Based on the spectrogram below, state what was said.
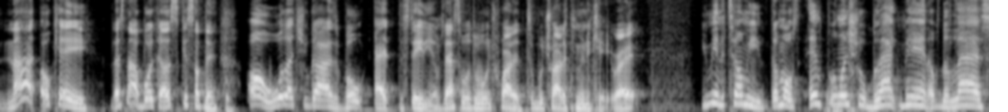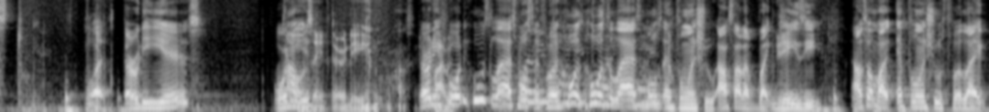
Not okay. Let's not boycott. Let's get something. Oh, we'll let you guys vote at the stadiums. That's what we'll try to we'll try to communicate, right? You mean to tell me the most influential black man of the last what thirty years, forty I would years, say 30. 30, 40? Who was the last most influential? Who, was- who was the 20, last most influential outside of like Jay Z? I'm talking about influential for like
